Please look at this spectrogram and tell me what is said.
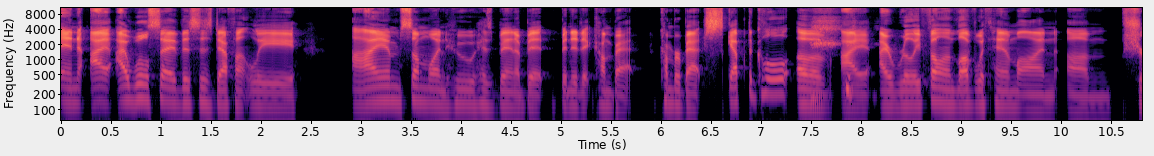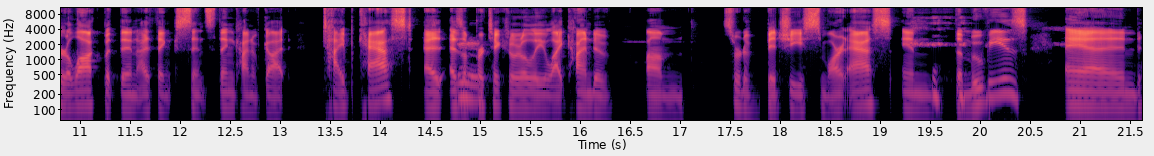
and I I will say this is definitely I am someone who has been a bit Benedict Cumberbatch Cumberbatch skeptical of I I really fell in love with him on um Sherlock, but then I think since then kind of got typecast as, as a Mhm. particularly like kind of um sort of bitchy smart ass in the movies and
